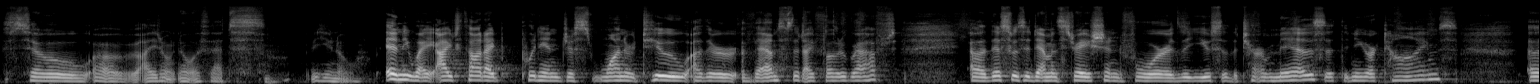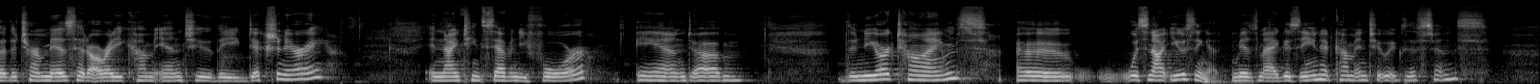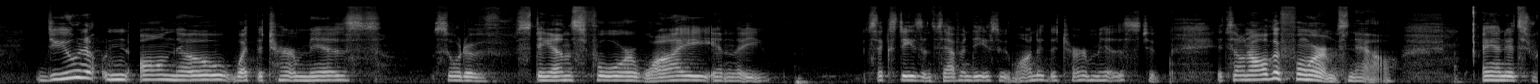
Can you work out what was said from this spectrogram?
So uh, I don't know if that's, you know. Anyway, I thought I'd put in just one or two other events that I photographed. Uh, this was a demonstration for the use of the term Ms. at the New York Times. Uh, the term Ms. had already come into the dictionary in 1974, and um, the New York Times uh, was not using it. Ms. Magazine had come into existence. Do you all know what the term Ms. sort of stands for? Why in the 60s and 70s we wanted the term Ms. to? It's on all the forms now, and it's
